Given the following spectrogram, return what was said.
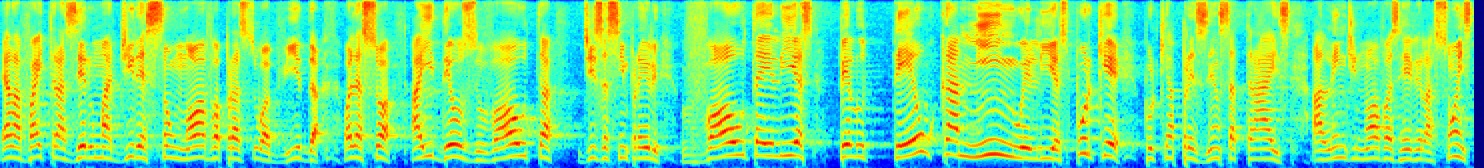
ela vai trazer uma direção nova para a sua vida. Olha só, aí Deus volta, diz assim para ele: Volta, Elias, pelo teu caminho, Elias. Por quê? Porque a presença traz, além de novas revelações,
